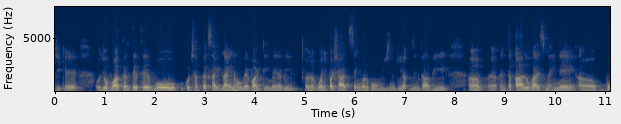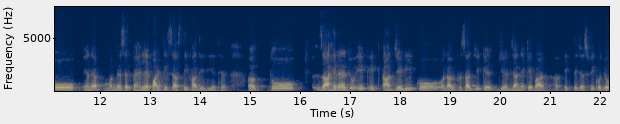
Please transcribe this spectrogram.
जी के जो हुआ करते थे, वो कुछ हद तक साइडलाइन हो गए पार्टी में। अभी रघुवंश प्रसाद सिंह मरहूम जिनकी, जिनका अभी इंतकाल हुआ इस महीने वो यानी मरने से पहले पार्टी से इस्तीफ़ा दे दिए थे। तो ज़ाहिर है जो एक एक आरजेडी को लालू प्रसाद जी के जेल जाने के बाद एक तेजस्वी को जो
